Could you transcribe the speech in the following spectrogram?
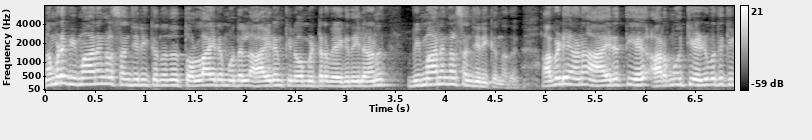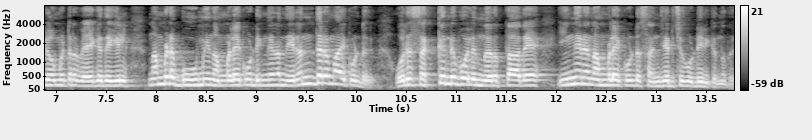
നമ്മുടെ വിമാനങ്ങൾ സഞ്ചരിക്കുന്നത് തൊള്ളായിരം മുതൽ ആയിരം കിലോമീറ്റർ വേഗതയിലാണ് വിമാനങ്ങൾ സഞ്ചരിക്കുന്നത്. അവിടെയാണ് ആയിരത്തി അറുന്നൂറ്റി എഴുപത് കിലോമീറ്റർ വേഗതയിൽ നമ്മുടെ ഭൂമി നമ്മളെ കൊണ്ട് ഇങ്ങനെ നിരന്തരമായി കൊണ്ട് ഒരു സെക്കൻഡ് പോലും നിർത്താതെ ഇങ്ങനെ നമ്മളെ കൊണ്ട് സഞ്ചരിച്ചു കൊണ്ടിരിക്കുന്നത്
